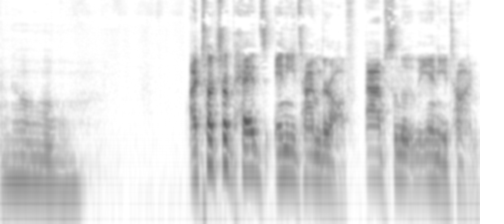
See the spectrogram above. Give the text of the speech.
I know. I touch up heads anytime they're off. Absolutely anytime.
